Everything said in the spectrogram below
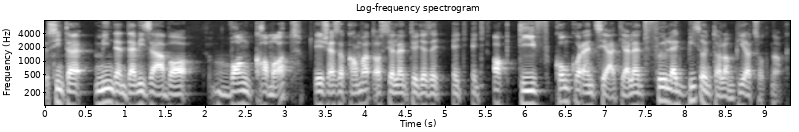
szinte minden devizába van kamat, és ez a kamat azt jelenti, hogy ez egy, egy, egy aktív konkurenciát jelent, főleg bizonytalan piacoknak.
